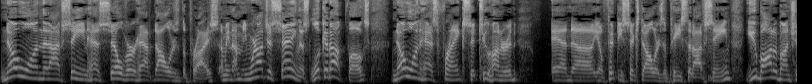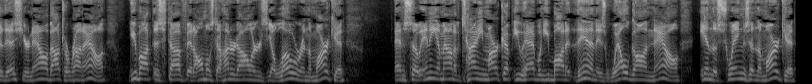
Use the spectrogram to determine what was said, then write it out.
No one that I've seen has silver half dollars at the price. I mean, I mean, we're not just saying this. Look it up, folks. No one has francs at 200 and uh, you know $56 a piece that I've seen. You bought a bunch of this. You're now about to run out. You bought this stuff at almost $100 you know, lower in the market. And so any amount of tiny markup you had when you bought it then is well gone now in the swings in the market.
